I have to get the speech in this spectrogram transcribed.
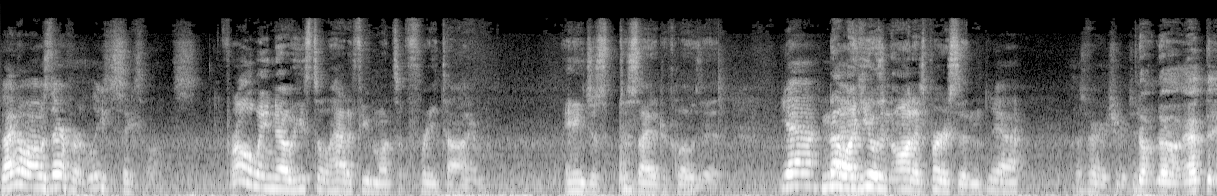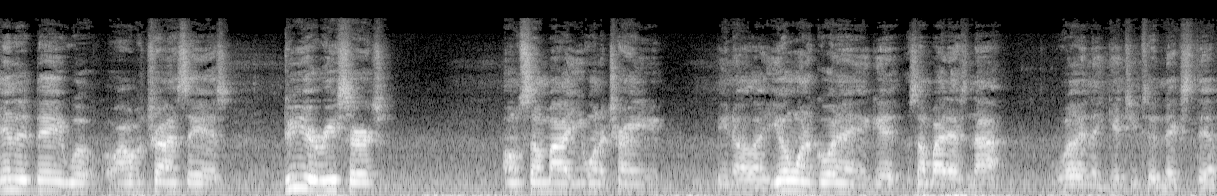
Cause I know I was there for at least six months. For all we know, he still had a few months of free time. And he just decided to close it. Yeah. No, I- like he was an honest person. Yeah, that's very true too. No, no, at the end of the day, what, what I was trying to say is, do your research on somebody you want to train. You know, like you don't want to go in there and get somebody that's not willing to get you to the next step.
